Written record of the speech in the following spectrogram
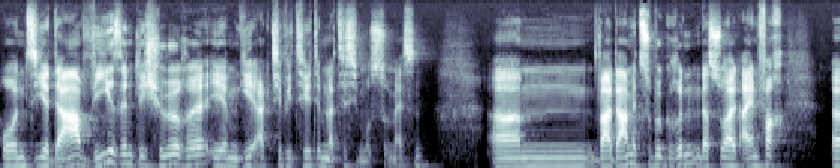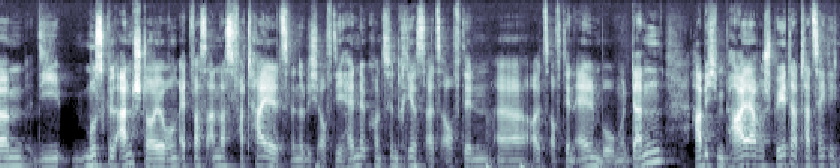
und siehe da, wesentlich höhere EMG-Aktivität im Latissimus zu messen. Ähm, war damit zu begründen, dass du halt einfach ähm, die Muskelansteuerung etwas anders verteilst, wenn du dich auf die Hände konzentrierst als auf den, äh, als auf den Ellenbogen. Und dann habe ich ein paar Jahre später, tatsächlich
